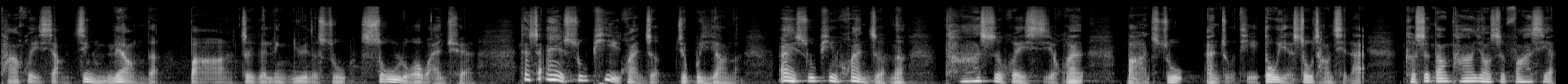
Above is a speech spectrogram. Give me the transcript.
他会想尽量的把这个领域的书收罗完全。但是爱书癖患者就不一样了。爱书癖患者呢，他是会喜欢把书按主题都也收藏起来。可是当他要是发现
